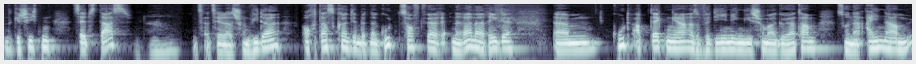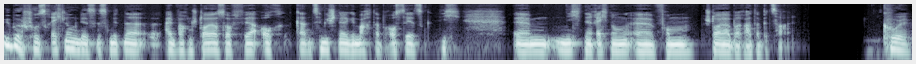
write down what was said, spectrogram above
Geschichten, selbst das, jetzt erzähle das schon wieder, auch das könnt ihr mit einer guten Software in aller Regel ähm, gut abdecken, ja, also für diejenigen, die es schon mal gehört haben, so eine Einnahmenüberschussrechnung, das ist mit einer einfachen Steuersoftware auch ganz ziemlich schnell gemacht, da brauchst du jetzt nicht, ähm, nicht eine Rechnung äh, vom Steuerberater bezahlen. Cool.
